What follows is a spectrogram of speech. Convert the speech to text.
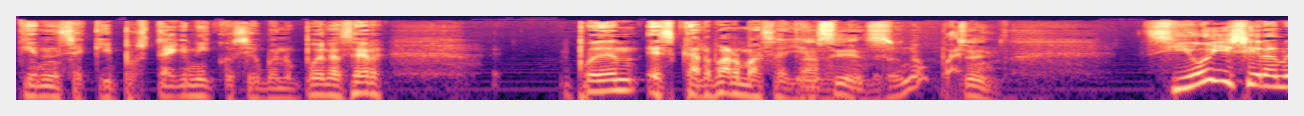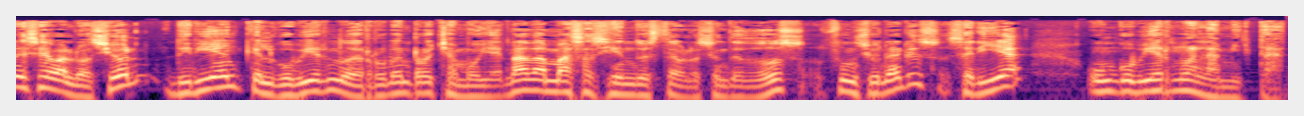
tienen equipos técnicos y bueno, pueden hacer, pueden escarbar más allá. Así. Bueno, Si hoy hicieran esa evaluación, dirían que el gobierno de Rubén Rocha Moya, nada más haciendo esta evaluación de dos funcionarios, sería un gobierno a la mitad.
